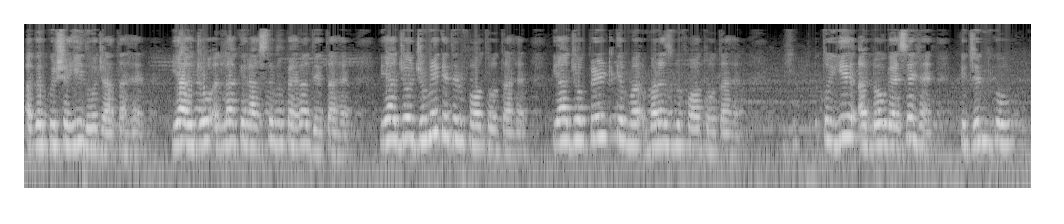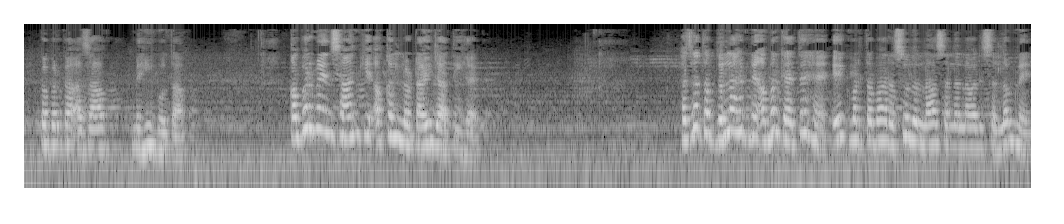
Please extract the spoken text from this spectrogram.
اگر کوئی شہید ہو جاتا ہے، یا جو اللہ کے راستے میں پہرا دیتا ہے، یا جو جمعے کے دن فوت ہوتا ہے، یا جو پیٹ کے مرض میں فوت ہوتا ہے تو یہ لوگ ایسے ہیں کہ جن کو قبر کا عذاب نہیں ہوتا۔ قبر میں انسان کی عقل لوٹائی جاتی ہے۔ حضرت عبداللہ ابن امر کہتے ہیں، ایک مرتبہ رسول اللہ صلی اللہ علیہ وسلم نے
